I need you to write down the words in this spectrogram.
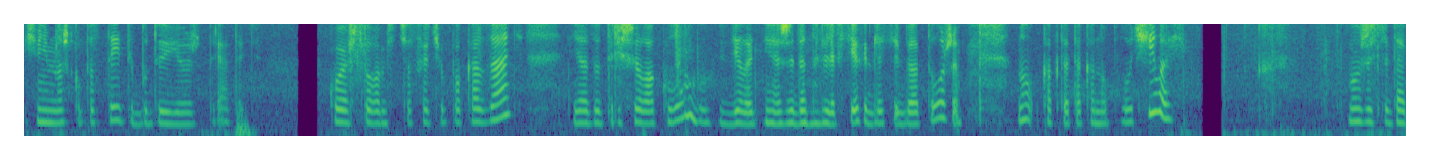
еще немножко постоит и буду ее уже прятать. Кое-что вам сейчас хочу показать. Я тут решила клумбу сделать неожиданно для всех и для себя тоже. Ну, как-то так оно получилось. Мы уже сюда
